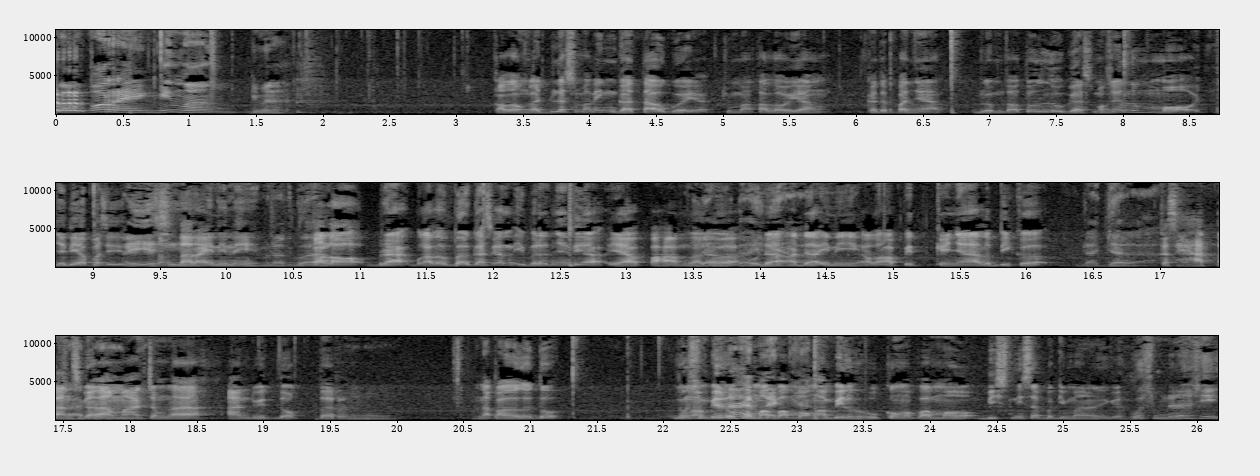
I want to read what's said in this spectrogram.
Palkoreng emang gimana? kalau nggak jelas paling nggak tahu gue ya. Cuma kalau yang ke depannya belum tahu tuh lu gas. Maksudnya lu mau jadi apa sih Iya sih, sementara iya ini nih? sih. Menurut gua- Kalau Bra- kalau Bagas kan ibaratnya dia ya paham lah Udah, gue. udah, Udah, iya. ada ini. Kalau Apit kayaknya lebih ke Belajar lah. kesehatan segala macem lah. Anduit dokter. Hmm. Nah kalau lu tuh lu ngambil hukum apa mau ngambil hukum apa mau bisnis apa gimana nih guys? Gue sebenarnya sih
